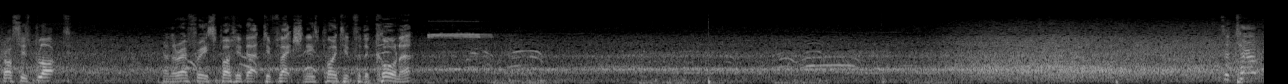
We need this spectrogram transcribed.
Cross is blocked. And the referee spotted that deflection. He's pointed for the corner. It's a terrible...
